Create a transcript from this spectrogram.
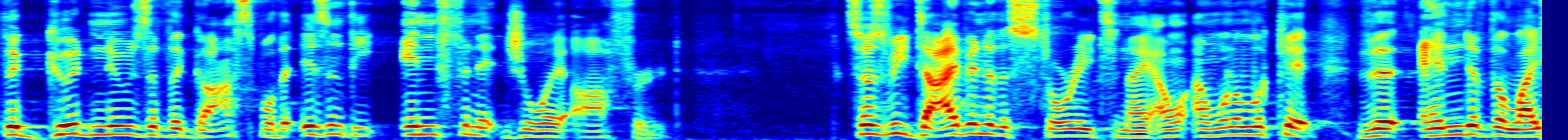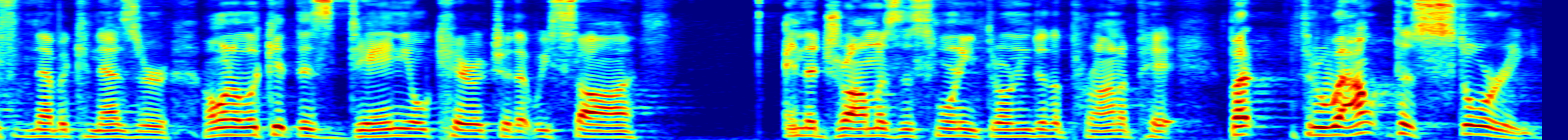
the good news of the gospel, that isn't the infinite joy offered. So, as we dive into the story tonight, I, w- I want to look at the end of the life of Nebuchadnezzar. I want to look at this Daniel character that we saw in the dramas this morning thrown into the piranha pit. But throughout the story,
